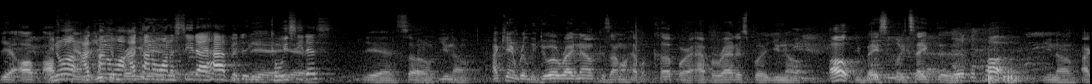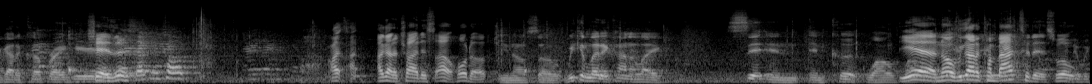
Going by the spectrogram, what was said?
Yeah, off, off You know what? camera. I kind of want I kind of want to see that happen. Yeah, Can we see this? Yeah, so you know, I can't really do it right now because I don't have a cup or an apparatus. But you know, Oh. you basically take the. There's the, a cup. you know, I got a cup right here. Shit, is there a second cup? I, I, I gotta try this out. Hold up. You know, so we can let it kind of like sit and, and cook while. Yeah, while no, we gotta come back to this. We'll we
